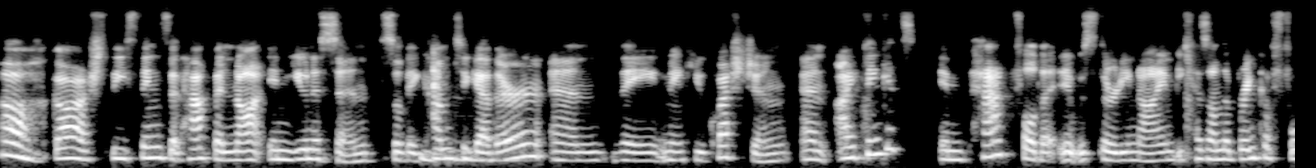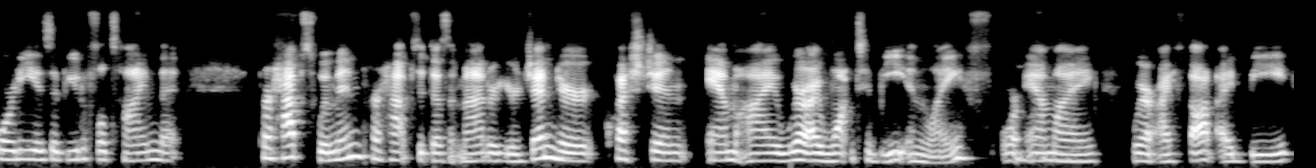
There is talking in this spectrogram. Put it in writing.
Oh gosh, these things that happen not in unison. So they come mm-hmm. together and they make you question. And I think it's impactful that it was 39 because on the brink of 40 is a beautiful time that perhaps women, perhaps it doesn't matter your gender, question Am I where I want to be in life, or mm-hmm. am I where I thought I'd be?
